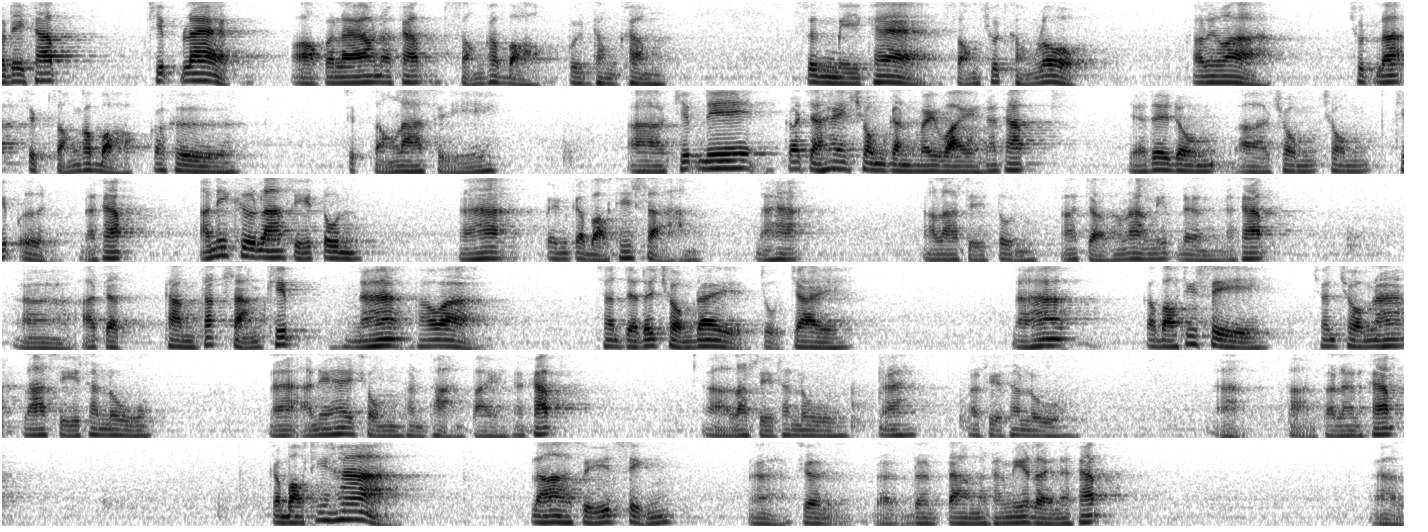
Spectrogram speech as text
วัสดีครับ คลิปแรกออกไปแล้วนะครับสองกระบอกปืนทองคำซึ่งมีแค่2ชุดของโลกเขาเรียกว่าชุดละ 12 กระบอกก็คือ 12 ราศีคลิปนี้ก็จะให้ชมกันไวๆนะครับอย่าได้ดมชมชมคลิปอื่นนะครับ อันนี้คือราศีตุลนะฮะเป็นกระบอกที่3นะฮะ อาราศีตุลเอาจาะข้างล่างนิดนึงนะครับอาอาจจะทำทักสามคลิปนะฮะเพราะว่าท่านจะได้ชมได้จุใจนะฮะกระบอกที่สี่ฉันชมนะฮะราศีธนูนะอันนี้ให้ชมผ่านๆไปนะครับาราศีธนูนะราศีธนูอ่าผ่านไปแล้วนะครับ กระบอกที่ห้าราศีสิงห์ เชิญเดินตามมาทางนี้เลยนะครับ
